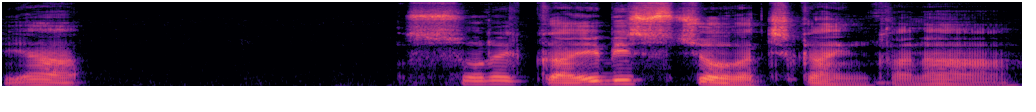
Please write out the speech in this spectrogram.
いやそれか恵比寿町が近いんかな。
